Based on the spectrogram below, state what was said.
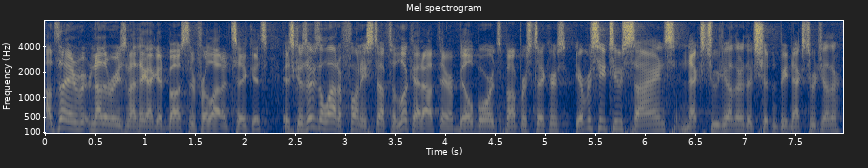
I'll tell you another reason I think I get busted for a lot of tickets is because there's a lot of funny stuff to look at out there. Billboards, bumper stickers. You ever see two signs next to each other that shouldn't be next to each other?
